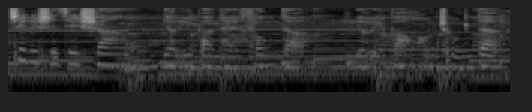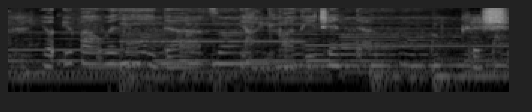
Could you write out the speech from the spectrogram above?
这个世界上有预报台风的，有预报蝗虫的，有预报瘟疫的，有预报地震的，可是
